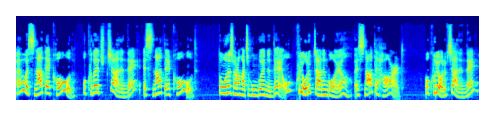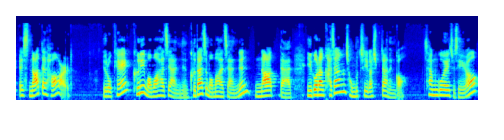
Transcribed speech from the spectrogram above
Oh, it's not that cold. 어, 그다지 춥지 않은데? It's not that cold. 또 오늘 저랑 같이 공부했는데, 어, 그리 어렵지 않은 거예요. It's not that hard. 어, 그리 어렵지 않은데? It's not that hard. 이렇게 그리 뭐뭐 하지 않는, 그다지 뭐뭐 하지 않는 not that. 이거랑 가장 정붙이기가 쉽다는 거. 참고해 주세요.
